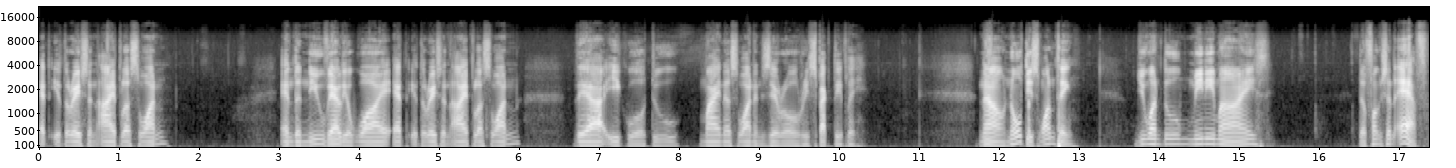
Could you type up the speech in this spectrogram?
at iteration i plus 1 and the new value of y at iteration i plus 1 they are equal to minus 1 and 0 respectively. Now notice one thing. You want to minimize the function f.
